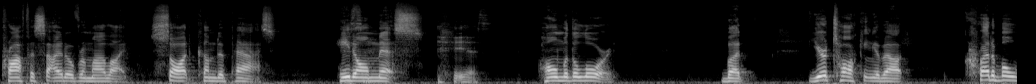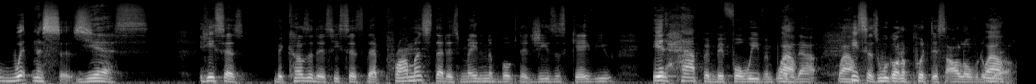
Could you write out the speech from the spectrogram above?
Prophesied over my life. Saw it come to pass. He don't miss. Yes. Home of the Lord. But you're talking about credible witnesses. Yes. He says, because of this, he says that promise that is made in the book that Jesus gave you, it happened before we even put Wow. it out. Wow. He says, we're going to put this all over the Wow. world.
